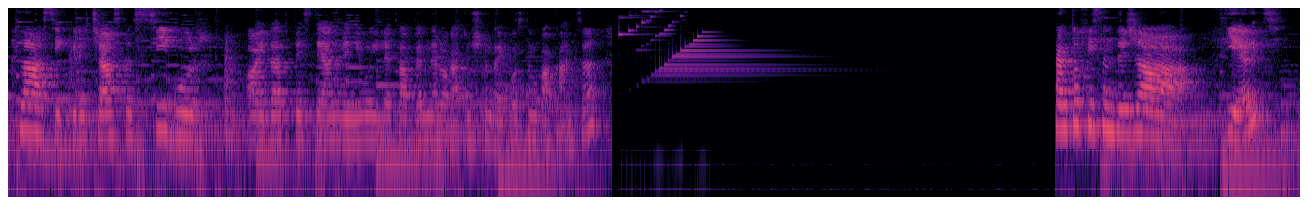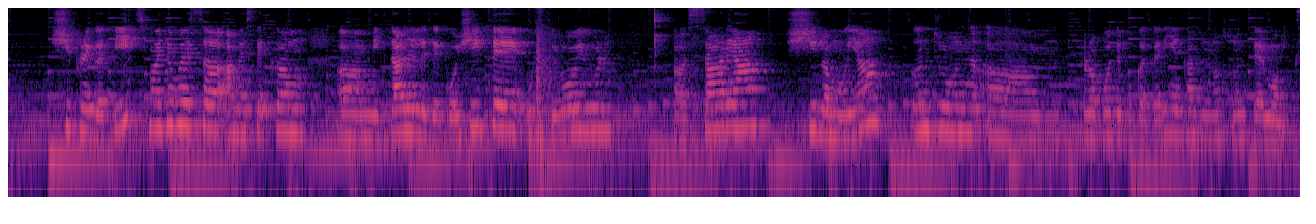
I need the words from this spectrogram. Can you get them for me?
clasic grecească, sigur ai dat peste ea în meniurile tavernelor atunci când ai fost în vacanță. Cartofii sunt deja fierți, și pregătiți. Mai trebuie să amestecăm uh, migdalele decojite, usturoiul, uh, sarea și lămâia într-un uh, robot de bucătărie, în cazul nostru un Thermomix.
